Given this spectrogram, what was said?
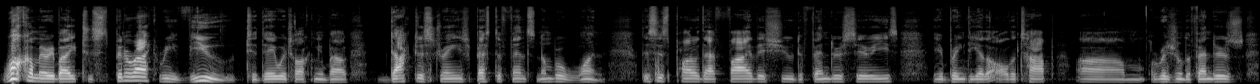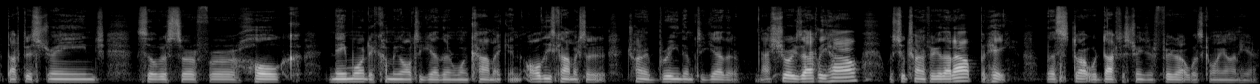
Welcome, everybody, to Spinner Rack Review. Today we're talking about Doctor Strange Best Defense number one. This is part of that five issue Defender series. You bring together all the top um, original Defenders Doctor Strange, Silver Surfer, Hulk, Namor. They're coming all together in one comic. And all these comics are trying to bring them together. Not sure exactly how. We're still trying to figure that out. But hey, let's start with Doctor Strange and figure out what's going on here.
